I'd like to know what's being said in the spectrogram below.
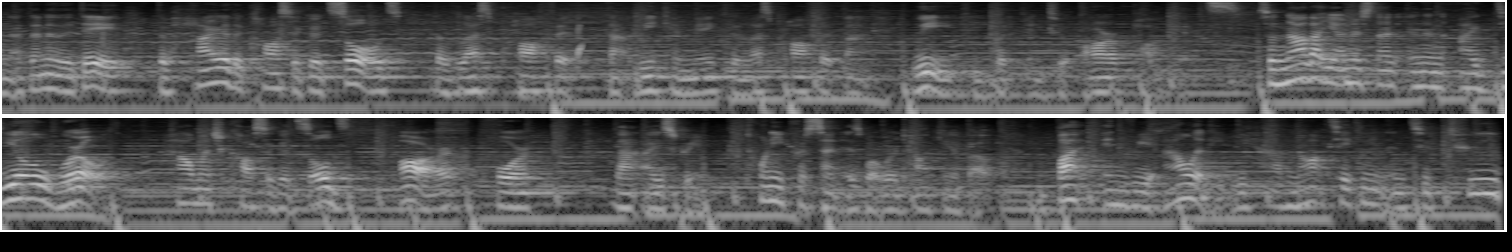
And at the end of the day, the higher the cost of goods sold, the less profit that we can make, the less profit that we can put into our pockets. So now that you understand in an ideal world how much cost of goods sold are for that ice cream, 20% is what we're talking about. But in reality, we have not taken into two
